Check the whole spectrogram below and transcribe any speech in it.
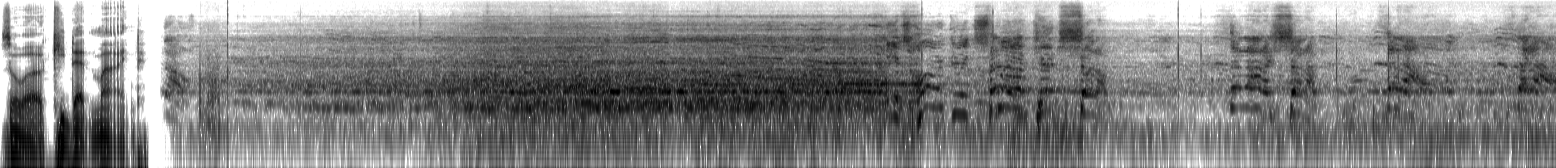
So uh, keep that in mind. It's hard to explain. Down, kid. Shut up. Sit down and shut up. Sit down. Sit down.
